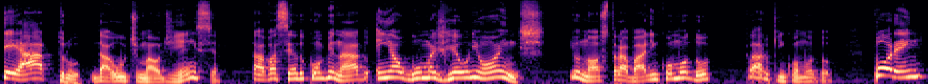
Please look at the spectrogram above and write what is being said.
teatro da última audiência estava sendo combinado em algumas reuniões. E o nosso trabalho incomodou. Claro que incomodou. Porém,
